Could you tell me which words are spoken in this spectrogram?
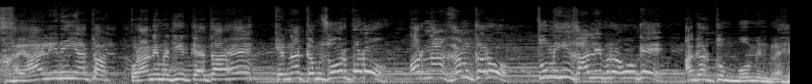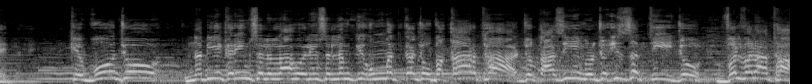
ख्याल ही नहीं आता। कुरान मजीद कहता है कि ना कमज़ोर पड़ो और ना गम करो। तुम ही गालिब रहोगे अगर तुम मोमिन रहे। कि वो जो नबी करीम सल्लल्लाहु अलैहि वसल्लम की उम्मत का जो वकार था, जो ताजीम और जो इज़्ज़त थी, जो वलवला था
